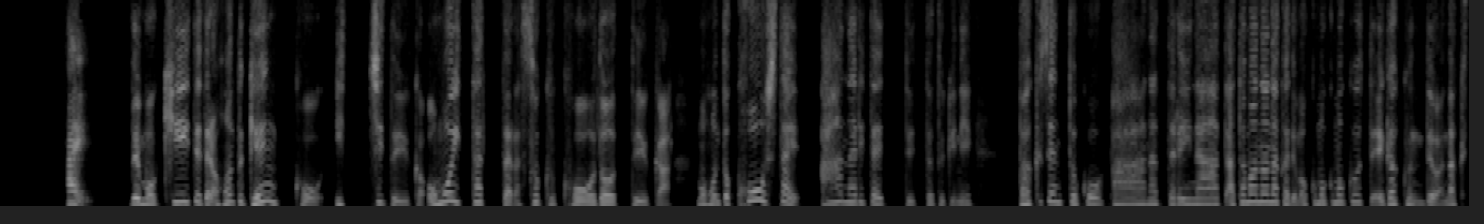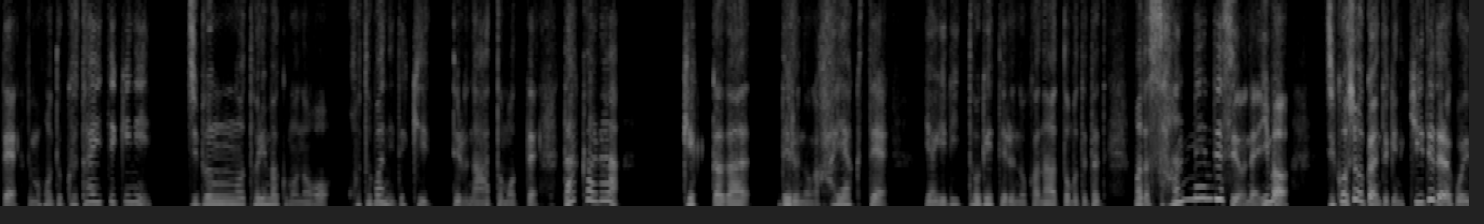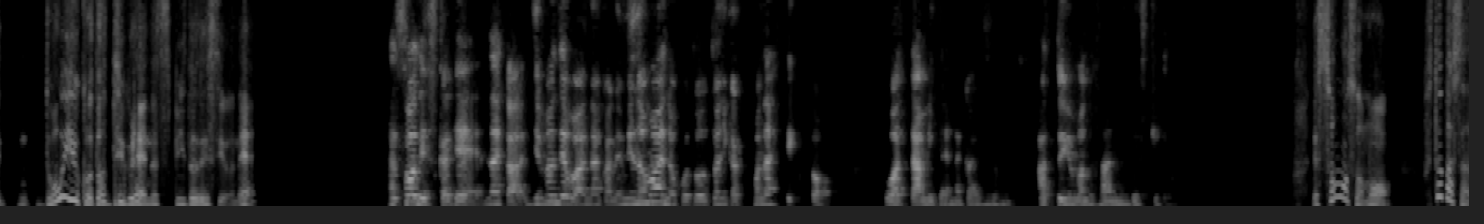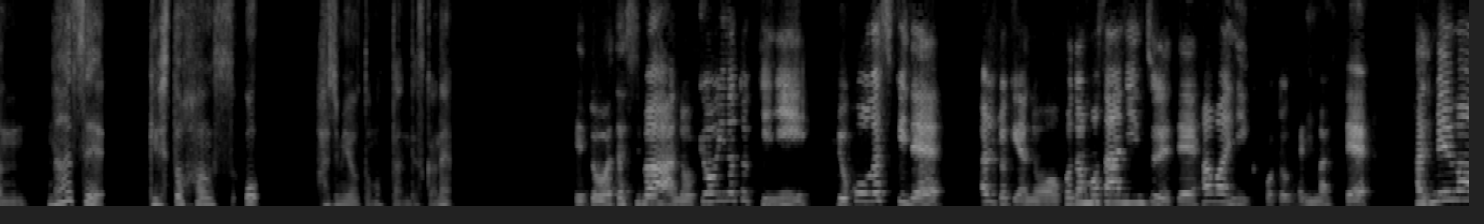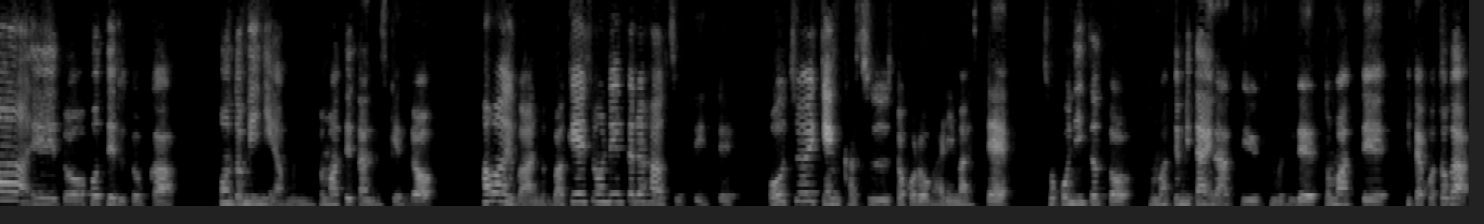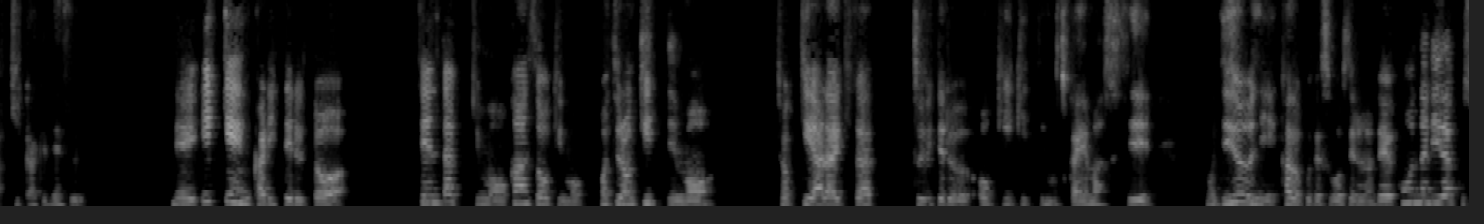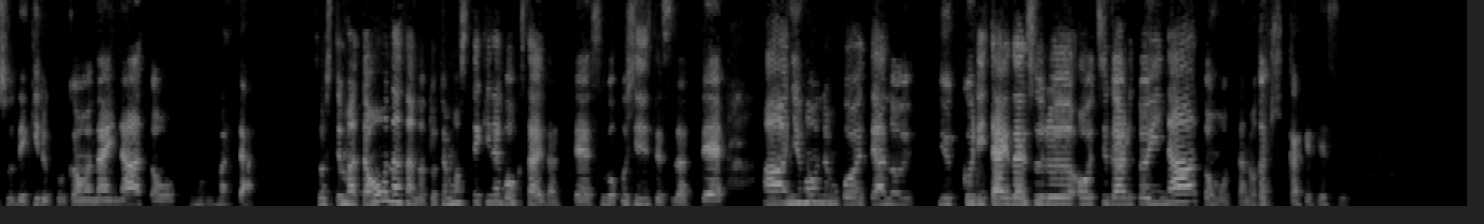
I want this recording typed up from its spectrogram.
はい。でも聞いてたら本当原稿一致というか思い立ったら即行動っていうかもう本当こうしたいああなりたいって言った時に漠然とこうああなったらいいなって頭の中でもくもくもくって描くんではなくてでも本当具体的に自分を取り巻くものを言葉にできてるなと思ってだから結果が出るのが早くてやり遂げてるのかなと思ってだってまだ3年ですよね今自己紹介の時に聞いてたら、これ、どういうことってぐらいのスピードですよね。あそうですかね。なんか、自分ではなんかね、目の前のことをとにかくこなしていくと終わったみたいな感じの、あっという間の3人ですけど。そもそも、双葉さん、なぜゲストハウスを始めようと思ったんですかね？えっと、私は、あの、教員の時に旅行が好きで、ある時、あの、子供3人連れてハワイに行くことがありまして、初めは、えっ、ー、と、ホテルとか、コンドミニアムに泊まってたんですけれど、ハワイは、あの、バケーションレンタルハウスって言って、お家を一軒貸すところがありまして、そこにちょっと泊まってみたいなっていう気持ちで泊まっていたことがきっかけです。で、一軒借りてると、洗濯機も乾燥機も、もちろんキッチンも、食器洗い機がついてる大きいキッチンも使えますし、もう自由に家族で過ごせるので、こんなリラックスできる空間はないなと思いました。そしてまたオーナーさんのとても素敵なご夫妻だって、すごく親切だって、ああ、日本でもこうやってあの、ゆっくり滞在するお家があるといいなと思ったのがきっかけです。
